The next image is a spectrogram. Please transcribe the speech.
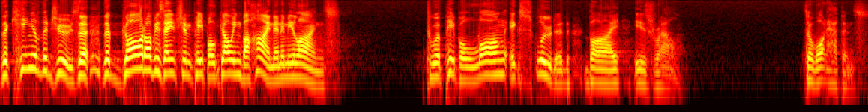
the King of the Jews, the, the God of his ancient people, going behind enemy lines to a people long excluded by Israel. So, what happens?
